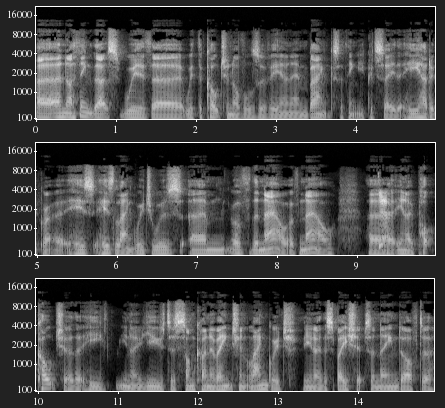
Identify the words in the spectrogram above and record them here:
uh, and I think that's with uh, with the culture novels of Iain M. Banks. I think you could say that he had a gra- his his language was um, of the now of now, uh, Yeah. you know, pop culture that he you know used as some kind of ancient language. You know, the spaceships are named after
